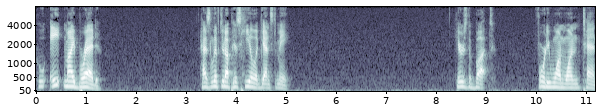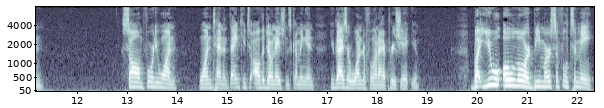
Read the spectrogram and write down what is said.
who ate my bread, has lifted up his heel against me. Here's the but 41 110. Psalm 41 110. And thank you to all the donations coming in. You guys are wonderful and I appreciate you. But you, O Lord, be merciful to me.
